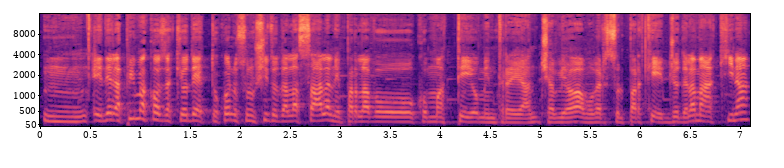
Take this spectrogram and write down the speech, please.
mh, ed è la prima cosa che ho detto quando sono uscito dalla sala, ne parlavo con Matteo mentre ci avviavamo verso il parcheggio della macchina,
